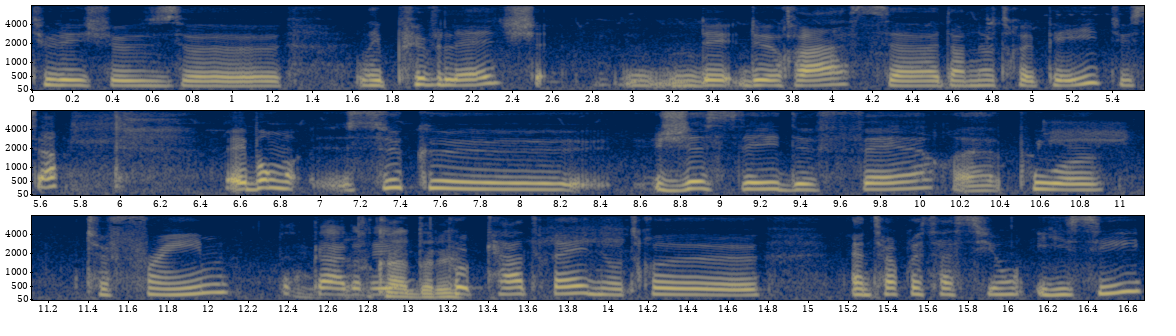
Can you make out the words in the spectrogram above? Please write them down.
toutes les choses, les privilèges de, de race dans notre pays, tout ça. Et bon, ce que j'essaie de faire pour te frame, Pour cadrer. Pour cadrer notre interprétation ici,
